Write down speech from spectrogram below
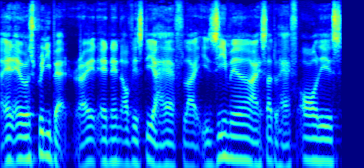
and it was pretty bad, right? And then obviously I have like eczema, I start to have all these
